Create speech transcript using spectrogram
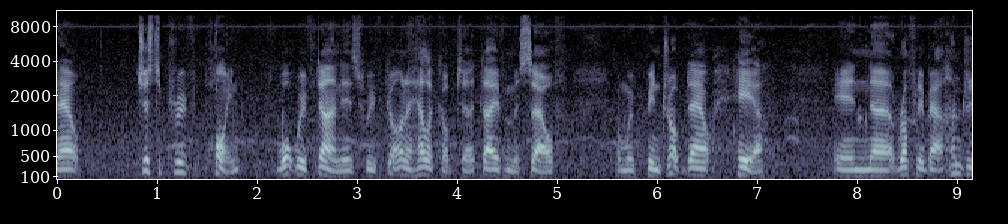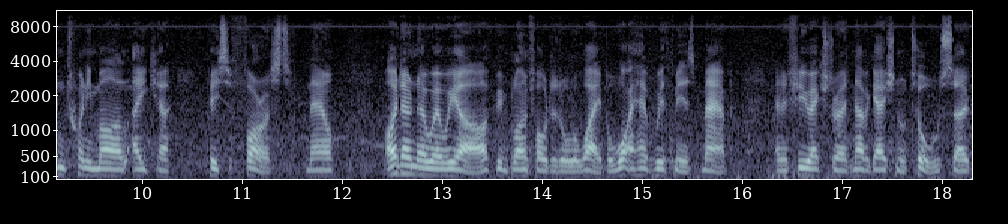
Now, just to prove a point, what we've done is we've got on a helicopter, Dave and myself, and we've been dropped out here in uh, roughly about 120 mile acre piece of forest. Now, I don't know where we are, I've been blindfolded all the way, but what I have with me is map and a few extra navigational tools, so I'm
